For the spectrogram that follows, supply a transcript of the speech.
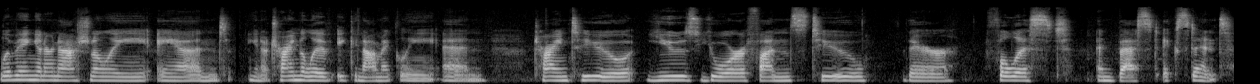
living internationally and you know trying to live economically and trying to use your funds to their fullest and best extent.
